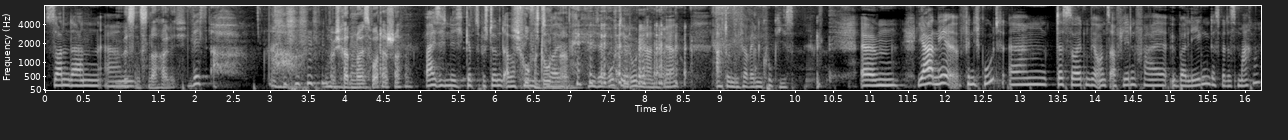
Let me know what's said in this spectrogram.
sondern ähm, Wissensnachhaltig. Wiss oh, Habe ich gerade ein neues Wort erschaffen? weiß ich nicht, gibt's bestimmt, aber Ich rufe ich toll. Duden Der ruft den Duden an. Ja. Achtung, die verwenden Cookies. Ja, ähm, ja nee, finde ich gut. Ähm, das sollten wir uns auf jeden Fall überlegen, dass wir das machen.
